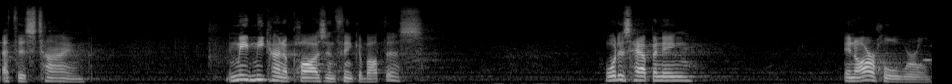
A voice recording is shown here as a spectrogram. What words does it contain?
at this time. It made me kind of pause and think about this. What is happening in our whole world?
